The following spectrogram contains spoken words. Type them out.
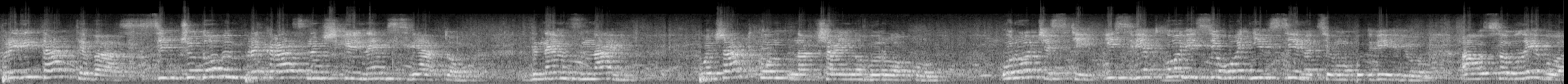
привітати вас з цим чудовим прекрасним шкільним святом, Днем Знань початком навчального року. Урочисті і святкові сьогодні всі на цьому подвір'ю, а особливо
